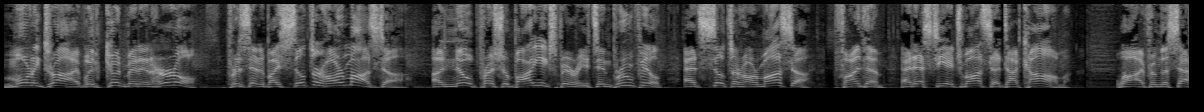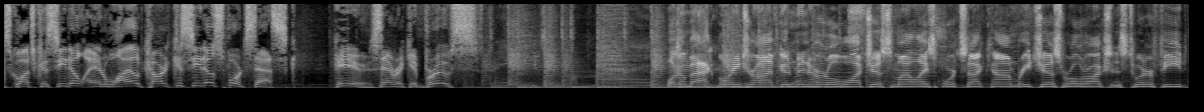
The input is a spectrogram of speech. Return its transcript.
Morning Drive with Goodman and Hurdle. Presented by Sill-TerHar Mazda. A no pressure buying experience in Broomfield at Sill-TerHar Mazda. Find them at sthmazda.com. Live from the Sasquatch Casino and Wildcard Casino Sports Desk. Here's Eric and Bruce. Welcome back. Morning Drive. Goodman Hurdle. Watch us, MileHighSports.com. Reach us, Roller Auctions Twitter feed,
